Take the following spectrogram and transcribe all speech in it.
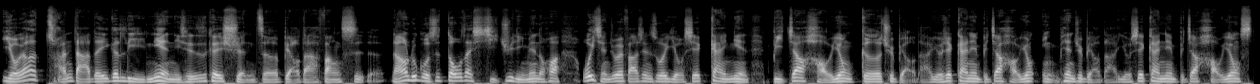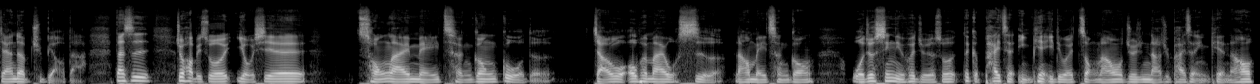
有要传达的一个理念，你其实是可以选择表达方式的。然后，如果是都在喜剧里面的话，我以前就会发现说，有些概念比较好用歌去表达，有些概念比较好用影片去表达，有些概念比较好用 stand up 去表达。但是，就好比说，有些从来没成功过的，假如我 open m i 我试了，然后没成功。我就心里会觉得说，那个拍成影片一定会中，然后我就拿去拍成影片，然后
